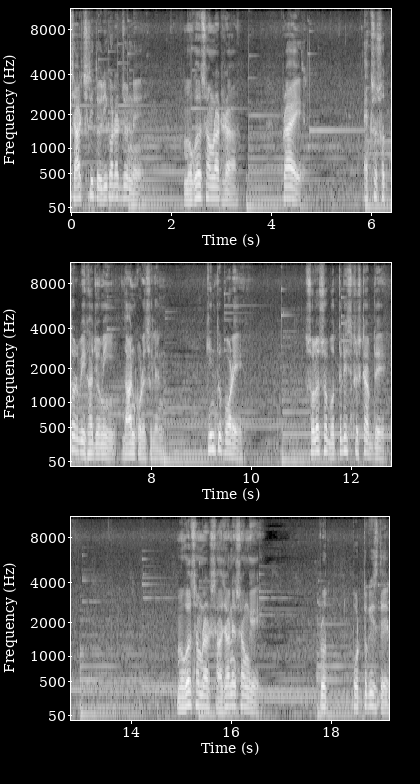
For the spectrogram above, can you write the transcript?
চার্চটি তৈরি করার জন্যে মুঘল সম্রাটরা প্রায় একশো সত্তর বিঘা জমি দান করেছিলেন। কিন্তু পরে ষোলোশো বত্রিশ খ্রিস্টাব্দে মুঘল সম্রাট শাহজাহানের সঙ্গে পর্তুগিজদের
